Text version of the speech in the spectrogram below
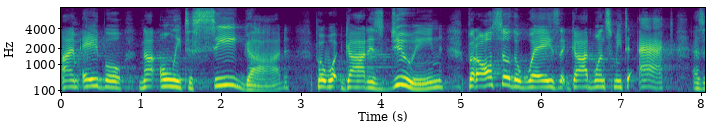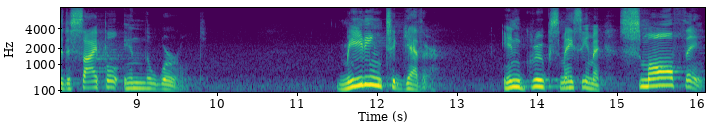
I'm able not only to see God, but what God is doing, but also the ways that God wants me to act as a disciple in the world. Meeting together in groups may seem a small thing,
